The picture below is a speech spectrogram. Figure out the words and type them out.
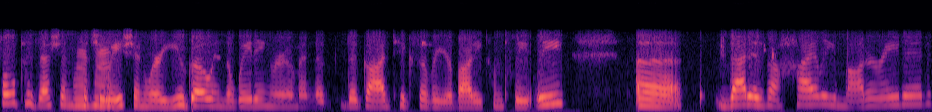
full possession Mhm. situation where you go in the waiting room and the the god takes over your body completely, uh, that is a highly moderated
